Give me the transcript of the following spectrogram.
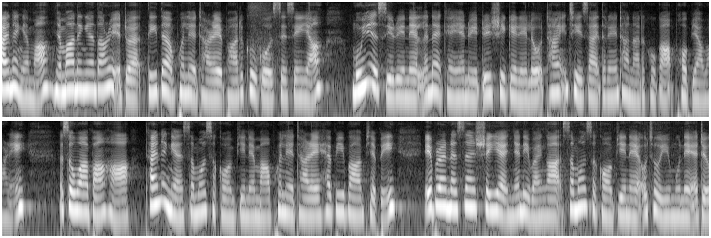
ိုင်းနိုင်ငံမှာမြန်မာနိုင်ငံသားတွေအတွက်တီးတန့်ဖွင့်လှစ်ထားတဲ့ဘားတစ်ခုကိုစစ်ဆေးရာမူရစ်စီးတွေနဲ့လက်နက်ခဲယမ်းတွေတွေ့ရှိခဲ့တယ်လို့ထိုင်းအခြေစိုက်သတင်းဌာနတစ်ခုကဖော်ပြပါရယ်။အဆိုပါဘားဟာထိုင်းနိုင်ငံစမွတ်စကွန်ပြည်နယ်မှာဖွင့်လှစ်ထားတဲ့ Happy Bar ဖြစ်ပြီးဧပြီ28ရက်ညနေပိုင်းကစမွတ်စကွန်ပြည်နယ်အုပ်ချုပ်ရေးမှူးနဲ့အတူ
